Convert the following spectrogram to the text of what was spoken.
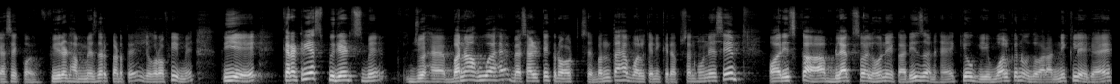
कैसे पीरियड हम मेजर करते हैं ज्योग्राफी में। तो ये क्रेटियस पीरियड्स में जो है, बना हुआ है बेसाल्टिक रॉक से बनता है वॉल्केनिक इरप्शन होने से, और इसका ब्लैक सॉइल होने का रीजन है क्योंकि वॉल्केनो द्वारा निकले गए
